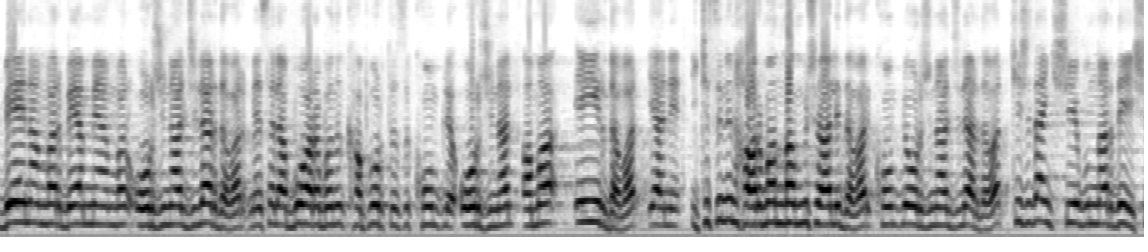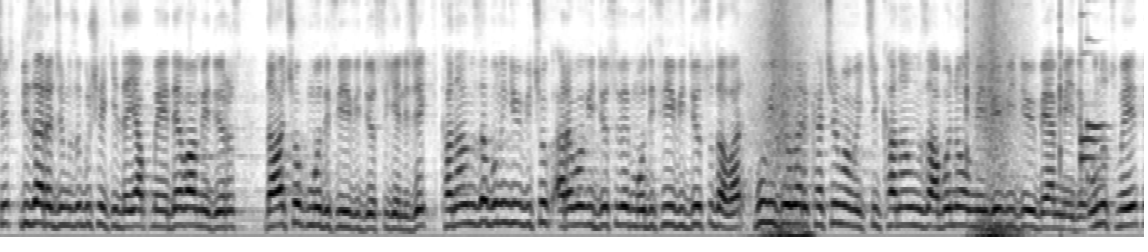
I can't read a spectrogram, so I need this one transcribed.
beğenen var, beğenmeyen var, orijinalciler de var. Mesela bu arabanın kaportası komple orijinal ama Air de var. Yani ikisinin harmanlanmış hali de var. Komple orijinalciler de var. Kişiden kişiye bunlar değişir. Biz aracımızı bu şekilde yapmaya devam ediyoruz. Daha çok modifiye videosu gelecek. Kanalımızda bunun gibi birçok araba videosu ve modifiye videosu da var. Bu videoları kaçırmamak için kanalımıza abone olmayı ve videoyu beğenmeyi de unutmayın.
